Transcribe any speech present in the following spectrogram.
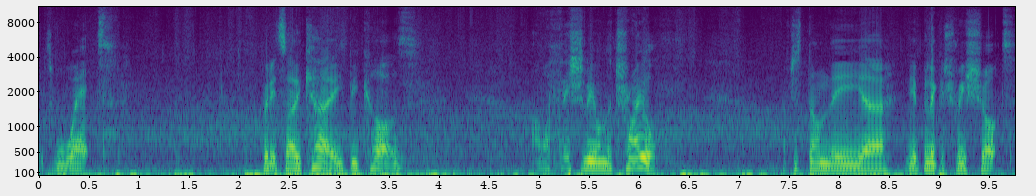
it's wet. But it's okay because I'm officially on the trail. I've just done the, uh, the obligatory shot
